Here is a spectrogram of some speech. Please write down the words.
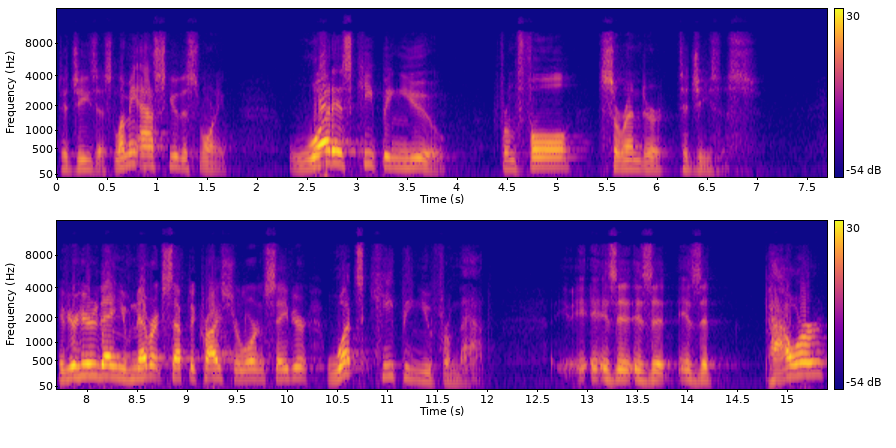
to Jesus. Let me ask you this morning what is keeping you from full surrender to Jesus? If you're here today and you've never accepted Christ, your Lord and Savior, what's keeping you from that? Is it, is it, is it power?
